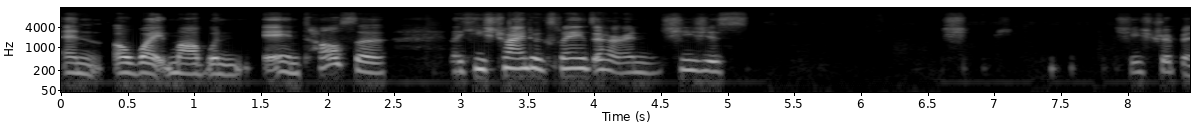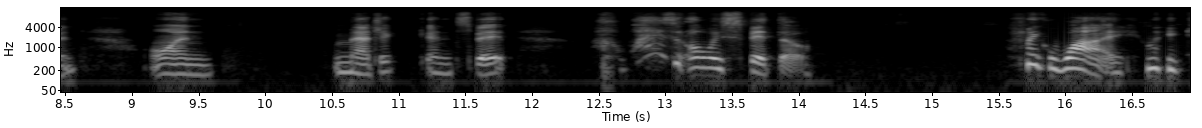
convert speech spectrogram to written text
and a white mob when in Tulsa. Like he's trying to explain to her and she's just she, she's tripping on magic and spit. Why is it always spit though like why like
